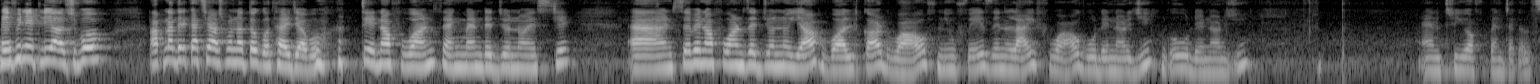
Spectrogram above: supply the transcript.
ডেফিনেটলি আসব। আপনাদের কাছে আসব না তো কোথায় যাব? টেন অফ ওয়ান স্যাংম্যান্ডের জন্য এসছে। অ্যান্ড সেভেন অফ ওয়ান্সের জন্য yeah world card wow new phase in life wow good energy good energy and three of pentacles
